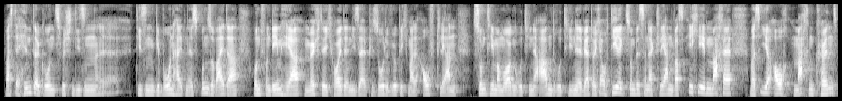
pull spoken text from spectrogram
was der Hintergrund zwischen diesen äh, diesen Gewohnheiten ist und so weiter. Und von dem her möchte ich heute in dieser Episode wirklich mal aufklären zum Thema Morgenroutine, Abendroutine. Werde euch auch direkt so ein bisschen erklären, was ich eben mache, was ihr auch machen könnt.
